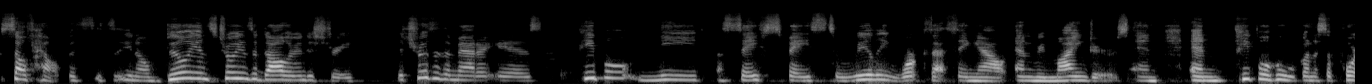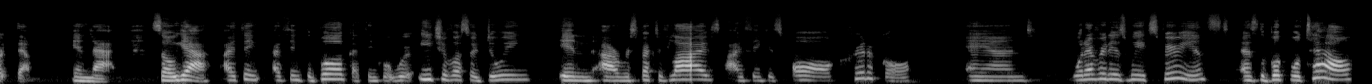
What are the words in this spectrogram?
self-help. It's it's you know billions trillions of dollar industry. The truth of the matter is people need a safe space to really work that thing out and reminders and and people who are going to support them in that so yeah i think i think the book i think what we're each of us are doing in our respective lives i think is all critical and whatever it is we experienced as the book will tell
